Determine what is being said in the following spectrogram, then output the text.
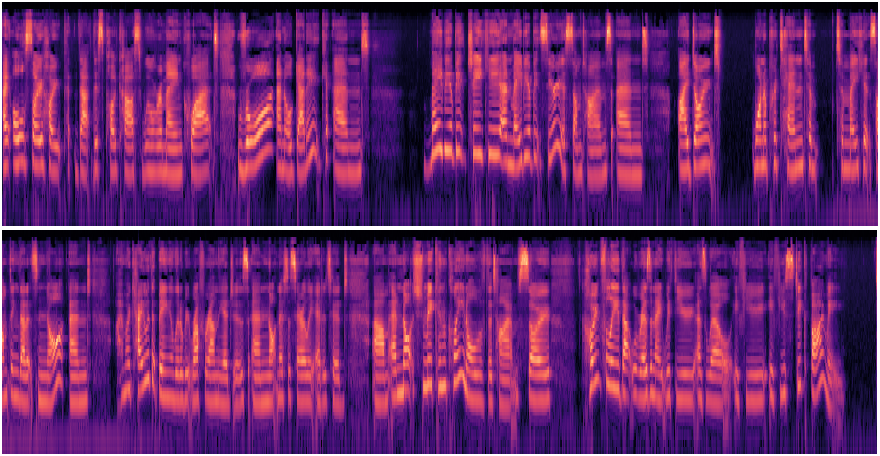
I also hope that this podcast will remain quite raw and organic and maybe a bit cheeky and maybe a bit serious sometimes. And I don't want to pretend to to make it something that it's not and I'm okay with it being a little bit rough around the edges and not necessarily edited um, and not schmick and clean all of the time. So hopefully that will resonate with you as well if you if you stick by me.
